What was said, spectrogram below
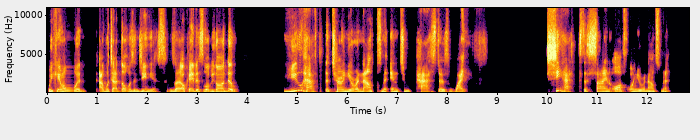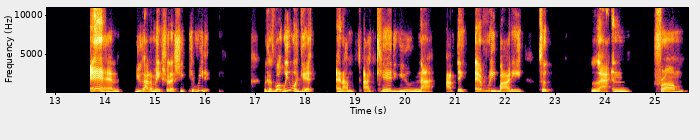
we came up with, uh, which I thought was ingenious. It was like, okay, this is what we're going to do. You have to turn your announcement into pastor's wife. She has to sign off on your announcement. And you got to make sure that she can read it. Because what we would get, and I'm I kid you not, I think everybody took Latin from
